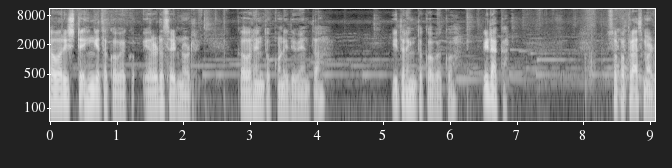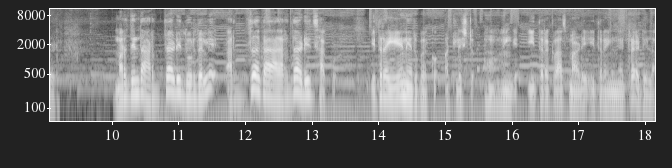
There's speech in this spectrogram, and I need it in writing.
ಕವರ್ ಇಷ್ಟೇ ಹಿಂಗೆ ತಗೋಬೇಕು ಎರಡು ಸೈಡ್ ನೋಡ್ರಿ. ಕವರ್ ಹೆಂಗೆ ತೊಗೊಂಡಿದ್ದೀವಿ ಅಂತ. ಈ ಥರ ಹಿಂಗೆ ತಕೋಬೇಕು ಇಡಾಕ ಸ್ವಲ್ಪ ಕ್ರಾಸ್ ಮಾಡಿಬಿಡು. ಮರದಿಂದ ಅರ್ಧ ಅಡಿ ದೂರದಲ್ಲಿ ಅರ್ಧ ಅರ್ಧ ಅಡಿ ಸಾಕು. ಈ ಥರ ಏನಿರಬೇಕು ಅಟ್ಲೀಸ್ಟ್ ಹ್ಞೂ ಹಿಂಗೆ. ಈ ಥರ ಕ್ರಾಸ್ ಮಾಡಿ, ಈ ಥರ ಹಿಂಗೆ ನೆಟ್ಟರೆ ಅಡ್ಡಿಲ್ಲ.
